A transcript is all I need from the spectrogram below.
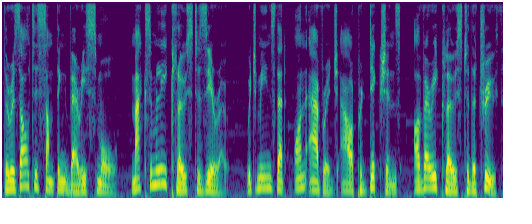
The result is something very small, maximally close to zero, which means that on average our predictions are very close to the truth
